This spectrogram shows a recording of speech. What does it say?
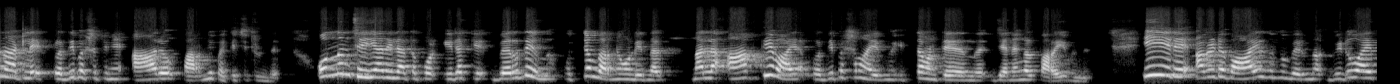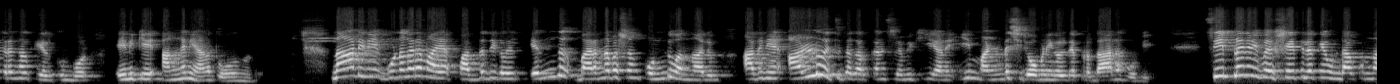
നാട്ടിലെ പ്രതിപക്ഷത്തിനെ ആരോ പറഞ്ഞു പറ്റിച്ചിട്ടുണ്ട്. ഒന്നും ചെയ്യാനില്ലാത്തപ്പോൾ ഇടയ്ക്ക് വെറുതെ ഒന്ന് കുറ്റം പറഞ്ഞുകൊണ്ടിരുന്നാൽ നല്ല ആക്റ്റീവായ പ്രതിപക്ഷമായിരുന്നു ഇത്തവണത്തേതെന്ന് ജനങ്ങൾ പറയുമെന്ന്. ഈയിടെ അവരുടെ വായിൽ നിന്നും വരുന്ന വിടുവായത്തരങ്ങൾ കേൾക്കുമ്പോൾ എനിക്ക് അങ്ങനെയാണ് തോന്നുന്നത്. നാടിനെ ഗുണകരമായ പദ്ധതികളിൽ എന്ത് ഭരണപക്ഷം കൊണ്ടുവന്നാലും അതിനെ അള്ളുവെച്ച് തകർക്കാൻ ശ്രമിക്കുകയാണ് ഈ മണ്ട ശിരോമണികളുടെ പ്രധാന ഹോബി. സീപ്ലെയിൻ വിഷയത്തിലൊക്കെ ഉണ്ടാക്കുന്ന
